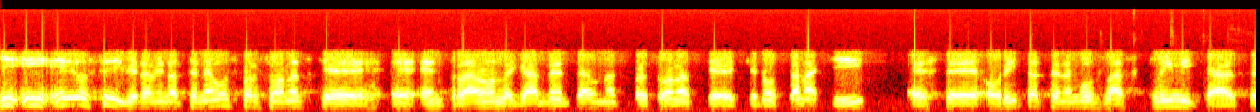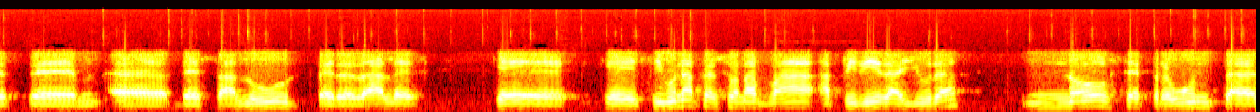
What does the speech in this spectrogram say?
Y, ellos sí, mira, tenemos personas que eh, entraron legalmente, hay unas personas que, que no están aquí. Este, ahorita tenemos las clínicas este, eh, de salud federales que, que si una persona va a pedir ayuda, no se pregunta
